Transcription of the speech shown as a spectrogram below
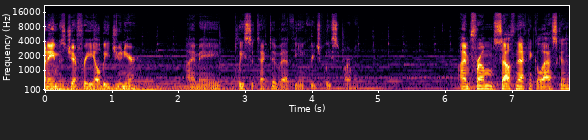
My name is Jeffrey Elby Jr. I'm a police detective at the Anchorage Police Department. I'm from South Naknek, Alaska.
